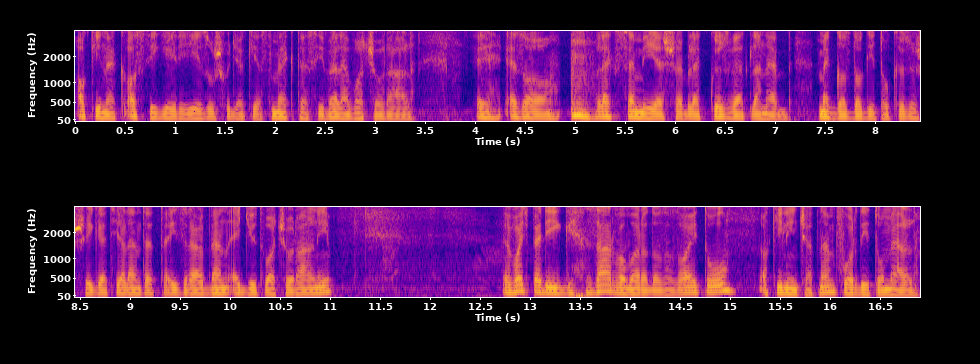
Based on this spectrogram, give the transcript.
akinek azt ígéri Jézus, hogy aki ezt megteszi, vele vacsorál. Ez a legszemélyesebb, legközvetlenebb, meggazdagító közösséget jelentette Izraelben együtt vacsorálni. Vagy pedig zárva marad az az ajtó, a kilincset nem fordítom el,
